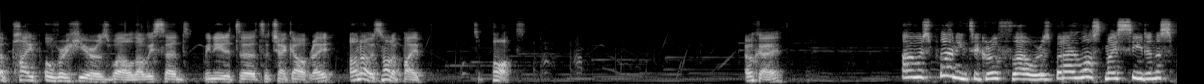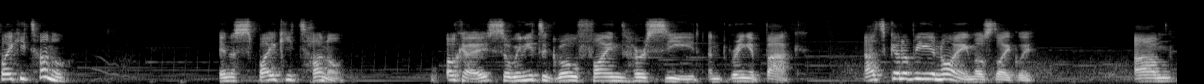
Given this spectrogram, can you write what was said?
a, pipe over here as well that we said we needed to, to check out, right? Oh no, it's not a pipe. It's a pot. Okay. I was planning to grow flowers, but I lost my seed in a spiky tunnel. In a spiky tunnel? Okay, so we need to go find her seed and bring it back. That's gonna be annoying, most likely. Um,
